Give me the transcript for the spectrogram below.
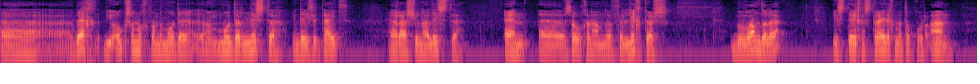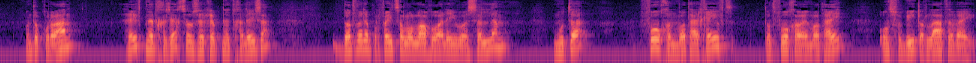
uh, weg die ook sommige van de uh, modernisten in deze tijd en rationalisten en uh, zogenaamde verlichters bewandelen, is tegenstrijdig met de Koran. Want de Koran heeft net gezegd, zoals ik heb net gelezen, dat we de profeet sallallahu alayhi wasallam moeten volgen wat hij geeft, dat volgen wij en wat hij ons verbiedt, dat laten wij.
